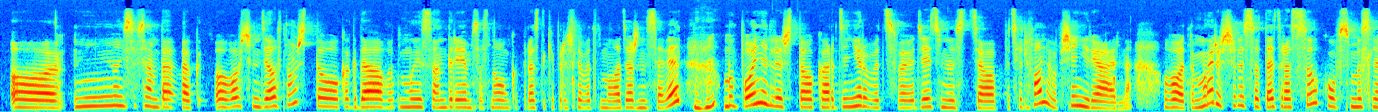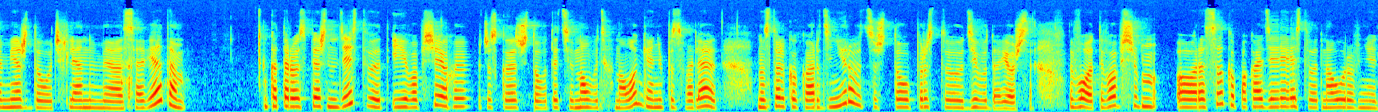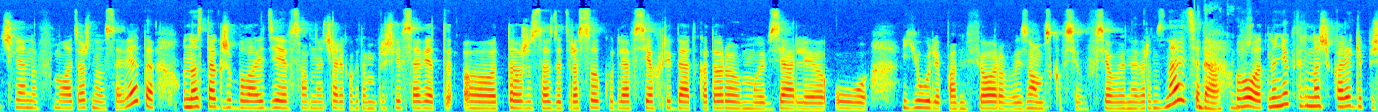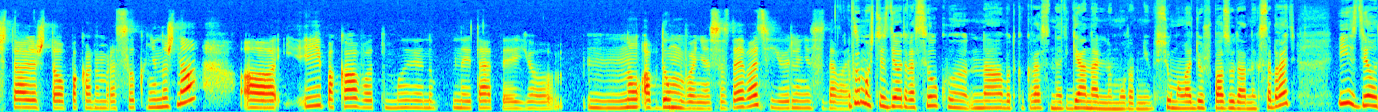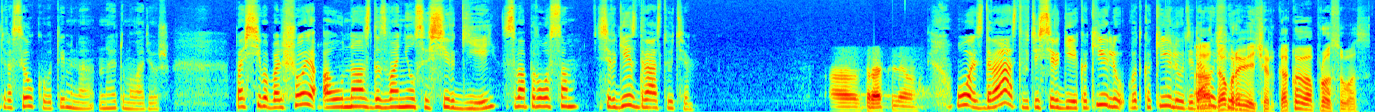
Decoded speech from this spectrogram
А, Ну, не совсем так. В общем, дело в том, что когда вот мы с Андреем Сосновым как раз-таки пришли в этот молодежный совет, мы поняли, что координировать свою деятельность по телефону вообще нереально. Вот, и мы решили создать рассылку, в смысле, между членами совета, которая успешно действует. И вообще я хочу сказать, что вот эти новые технологии, они позволяют настолько координироваться, что просто диву даешься. Вот, и в общем, рассылка пока действует на уровне членов молодежного совета. У нас также была идея в самом начале, когда мы пришли в совет, э, тоже создать рассылку для всех ребят, которую мы взяли у Юли Панферовой из Омска, все, все вы, наверное, знаете. Да, конечно. Вот, но некоторые наши коллеги посчитали, что пока нам рассылка не нужна, а, и пока вот мы на этапе ее ну, обдумывания, создавать ее или не создавать. Вы можете сделать рассылку на вот как раз на региональном уровне, всю молодежь базу данных собрать и сделать рассылку вот именно на эту молодежь. Спасибо большое. А у нас дозвонился Сергей с вопросом. Сергей, здравствуйте. А, Здравствуйте. Ой, здравствуйте, Сергей. Какие, лю- вот какие люди, да, А, добрый вечер. Какой вопрос у вас?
